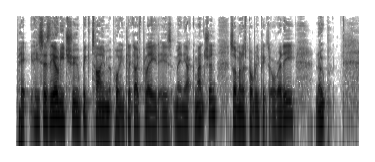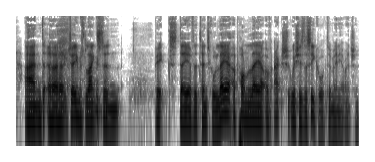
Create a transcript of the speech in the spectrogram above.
picked, he says the only true big time point and click I've played is Maniac Mansion. Someone has probably picked it already. Nope. And uh, James Langston picks Day of the Tentacle. Layer upon layer of action, which is the sequel to Maniac Mansion.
